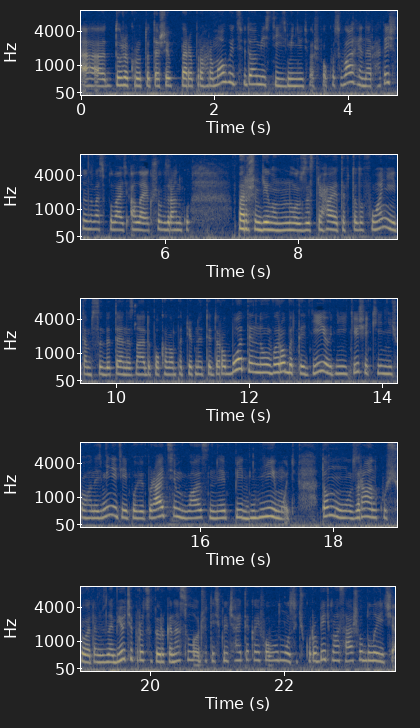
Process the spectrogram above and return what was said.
е, дуже круто теж і перепрограмовують свідомість і змінюють ваш фокус уваги, енергетично на вас впливають. Але якщо ви зранку першим ділом ну, застрягаєте в телефоні і там сидите, не знаю, допоки вам потрібно йти до роботи, ну ви робите дії одні і ті ж, які нічого не змінять, і по вібраціям вас не піднімуть. Тому зранку, що там не знаю, б'ючі процедурки, насолоджуйтесь, включайте кайфову музичку, робіть масаж обличчя.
